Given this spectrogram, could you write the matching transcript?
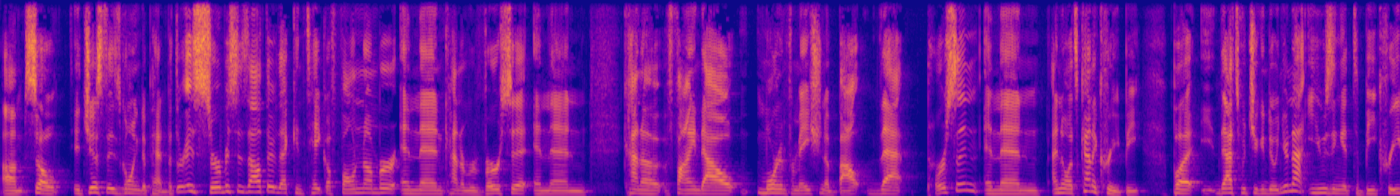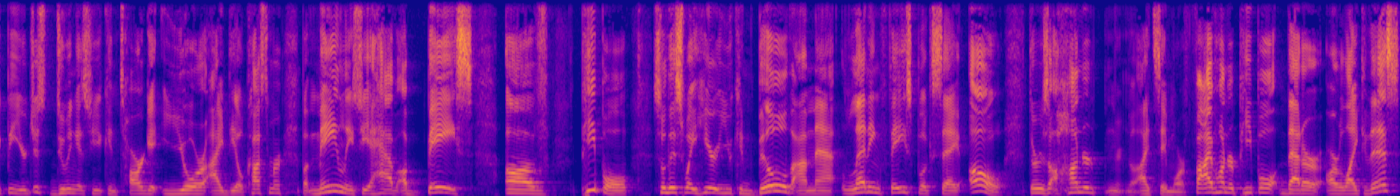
Um, so it just is going to depend. But there is services out there that can take a phone number and then kind of reverse it and then kind of find out more information about that person and then I know it's kind of creepy, but that's what you can do. And you're not using it to be creepy. You're just doing it so you can target your ideal customer, but mainly so you have a base of people. So this way here, you can build on that, letting Facebook say, oh, there's a hundred, I'd say more, 500 people that are, are like this.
